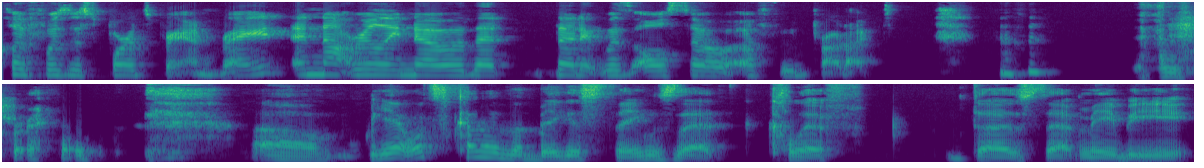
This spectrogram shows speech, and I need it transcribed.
Clif was a sports brand, right? And not really know that that it was also a food product. um, yeah, what's kind of the biggest things that Clif does that maybe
